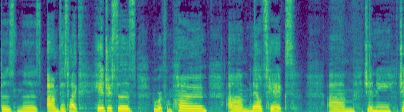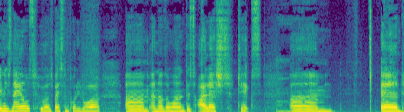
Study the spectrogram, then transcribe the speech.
business. Um, there's like hairdressers who work from home, um, nail techs, um, Jenny Jenny's Nails, who is based in Porirua. Um, another one. There's eyelash techs. Um, and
